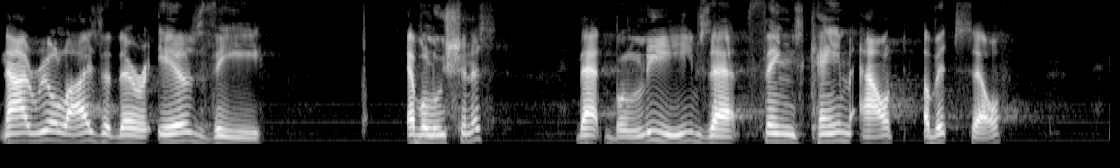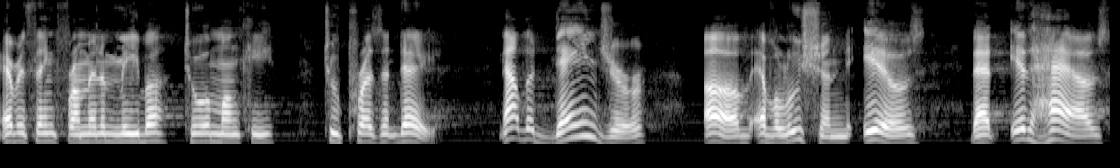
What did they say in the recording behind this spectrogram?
Now, I realize that there is the evolutionist that believes that things came out of itself everything from an amoeba to a monkey to present day. Now, the danger of evolution is that it has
